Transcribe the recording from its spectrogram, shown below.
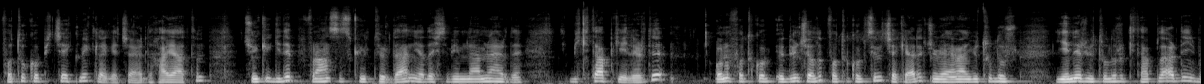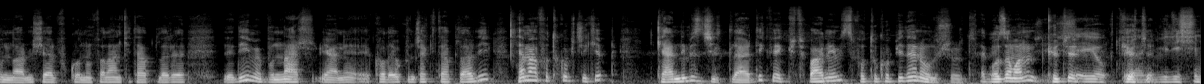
fotokopi çekmekle geçerdi hayatım. Çünkü gidip Fransız kültürden ya da işte bilmem nerede bir kitap gelirdi. Onun fotokopi, ödünç alıp fotokopisini çekerdik. Çünkü hemen yutulur, yenir yutulur kitaplar değil bunlar. Michel Foucault'un falan kitapları e, değil mi? Bunlar yani kolay okunacak kitaplar değil. Hemen fotokopi çekip kendimiz ciltlerdik ve kütüphanemiz fotokopiden oluşurdu. Tabii o zamanın kötü şey yoktu kötü yani bilişim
